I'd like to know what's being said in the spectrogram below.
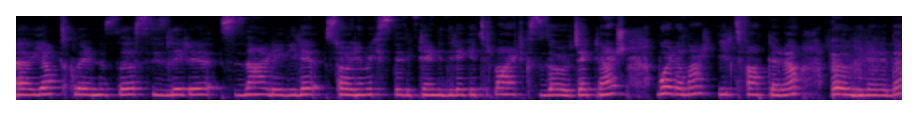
e, yaptıklarınızı sizleri sizlerle ilgili söylemek istediklerini dile getirip artık sizi övecekler. Bu aralar iltifatlara, övgülere de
